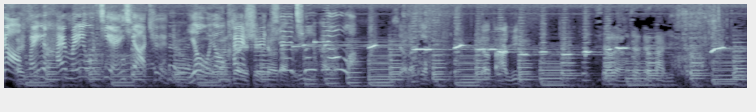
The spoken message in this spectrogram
下肥还没有减下去又要开始贴秋膘了小梁子钓大鱼。小梁子钓大鱼。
